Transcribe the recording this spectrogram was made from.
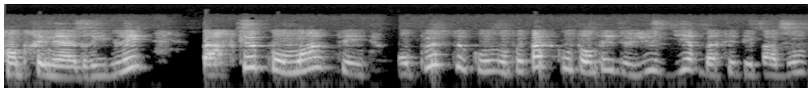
s'entraîner à dribbler. Parce que pour moi, c'est, on peut se, con- on peut pas se contenter de juste dire, bah, c'était pas bon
